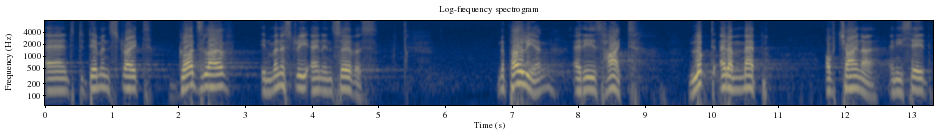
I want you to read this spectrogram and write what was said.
and to demonstrate God's love in ministry and in service. Napoleon, at his height, looked at a map of China and he said,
